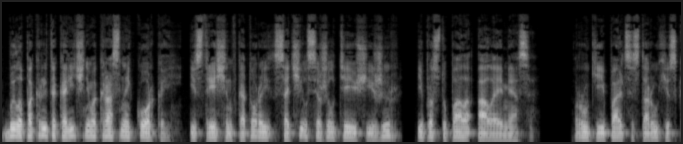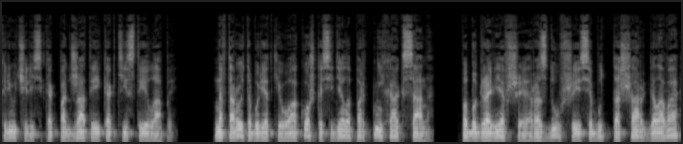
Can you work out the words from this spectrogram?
было покрыто коричнево-красной коркой, из трещин в которой сочился желтеющий жир и проступало алое мясо. Руки и пальцы старухи скрючились, как поджатые когтистые лапы. На второй табуретке у окошка сидела портниха Оксана. Побагровевшая, раздувшаяся, будто шар голова,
